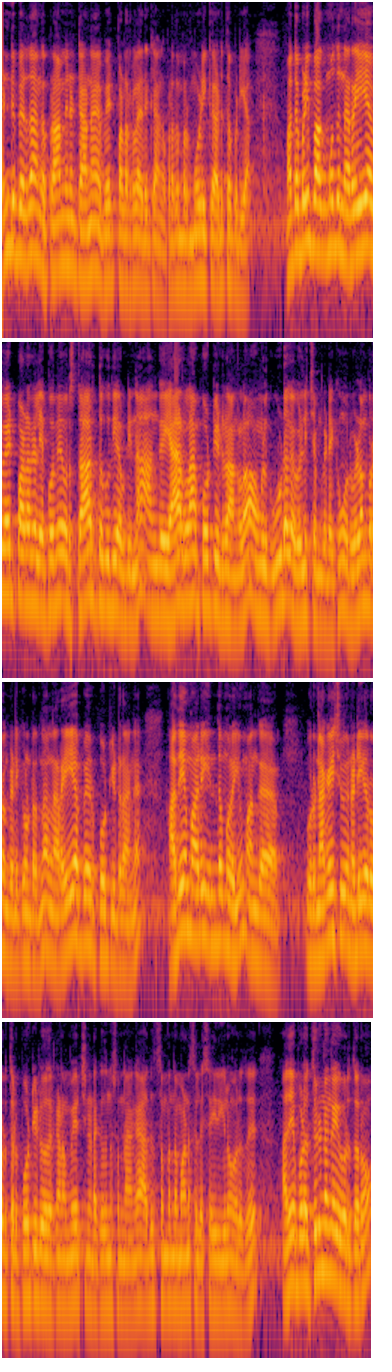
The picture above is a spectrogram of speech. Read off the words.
ரெண்டு பேர் தான் அங்கே ப்ராமினெண்ட்டான வேட்பாளர்களாக இருக்காங்க. பிரதமர் மோடிக்கு அடுத்தபடியாக மற்றபடி பார்க்கும்போது நிறைய வேட்பாளர்கள் எப்போவுமே ஒரு ஸ்டார் தொகுதி அப்படின்னா அங்கே யாரெல்லாம் போட்டிடுறாங்களோ அவங்களுக்கு ஊடக வெளிச்சம் கிடைக்கும் ஒரு விளம்பரம் கிடைக்கும்ன்றதுனால நிறைய பேர் போட்டிடுறாங்க அதே மாதிரி இந்த முறையும் அங்கே ஒரு நகைச்சுவை நடிகர் ஒருத்தர் போட்டிடுவதற்கான முயற்சி நடக்குதுன்னு சொன்னாங்க. அது சம்பந்தமான சில செய்திகளும் வருது. அதே போல் திருநங்கை ஒருத்தரும்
